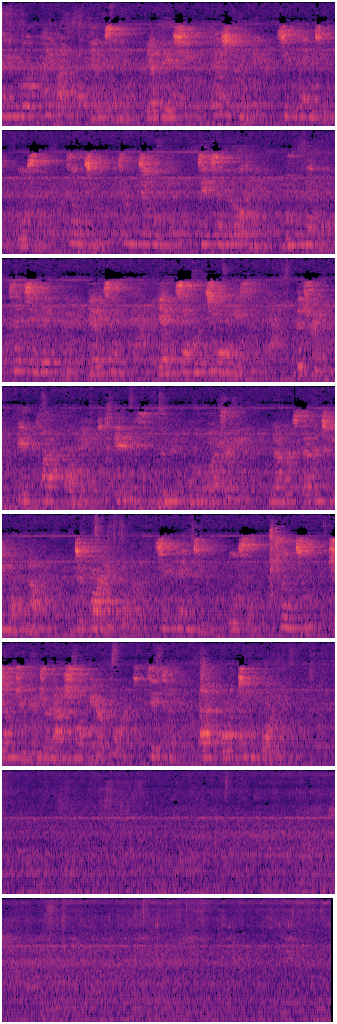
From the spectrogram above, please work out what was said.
가는 곳 8번 열차는 14시 40분에 신탄진, 오송, 청주, 청주공항, 제천으로 가는 문나무 1700불 열차입니다. 열차 곧 출발하겠습니다. The train in platform 8 is the New Mumbai train number 1709 departing for 신탄진, 오송, 청주, Jeonju International Airport 제천 at 1440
